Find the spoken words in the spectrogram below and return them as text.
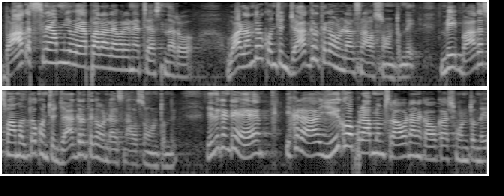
భాగస్వామ్య వ్యాపారాలు ఎవరైనా చేస్తున్నారో వాళ్ళందరూ కొంచెం జాగ్రత్తగా ఉండాల్సిన అవసరం ఉంటుంది. మీ భాగస్వాములతో కొంచెం జాగ్రత్తగా ఉండాల్సిన అవసరం ఉంటుంది. ఎందుకంటే ఇక్కడ ఈగో ప్రాబ్లమ్స్ రావడానికి అవకాశం ఉంటుంది.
